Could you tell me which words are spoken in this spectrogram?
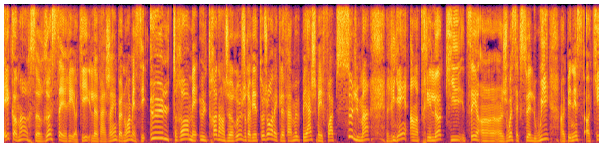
Et comment se resserrer, OK? Le vagin, Benoît, mais c'est ultra, mais ultra dangereux. Je reviens toujours avec le fameux pH, mais il faut absolument rien entrer là qui, tu sais, un, un jouet sexuel, oui, un pénis, OK,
